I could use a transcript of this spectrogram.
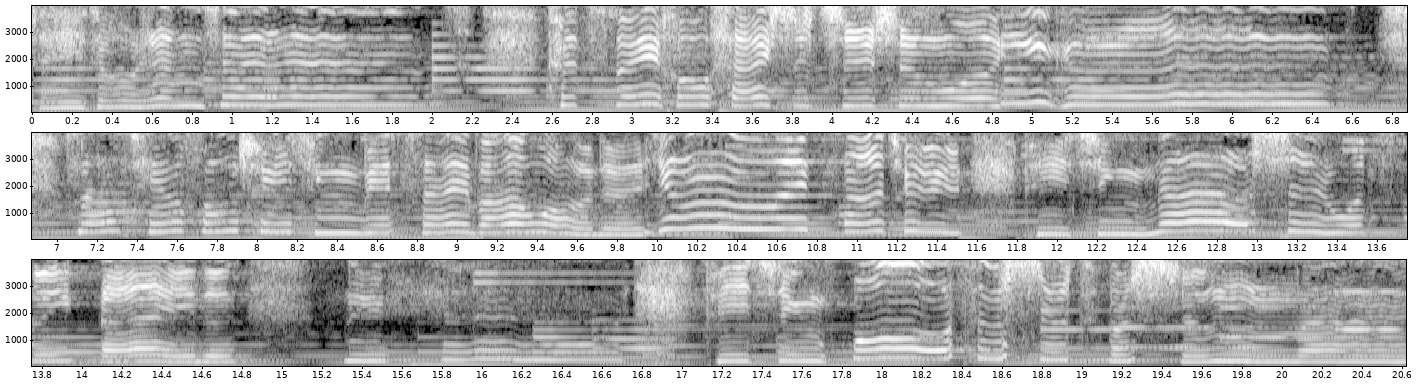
谁都认真，可最后还是只剩我一个人。漫天风吹，请别再把我的眼泪擦去，毕竟那是我最爱的女人，毕竟我曾是她深爱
